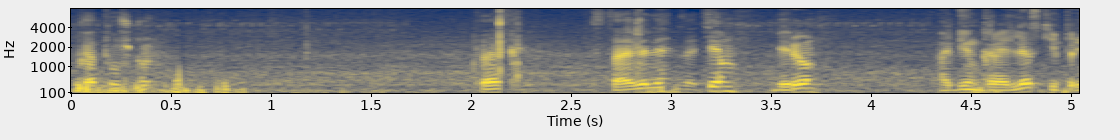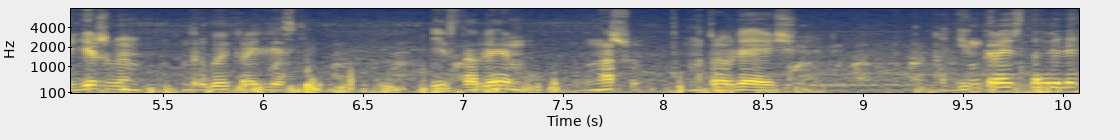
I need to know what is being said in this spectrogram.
в катушку. Так, ставили. Затем берем один край лески и придерживаем другой край лески. И вставляем в нашу направляющую. Один край ставили.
